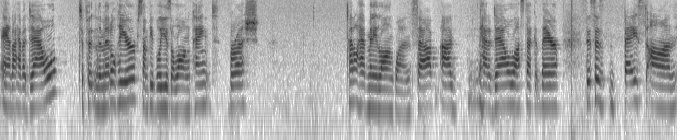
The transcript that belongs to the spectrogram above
And I have a dowel to put in the middle here. Some people use a long paint brush. I don't have many long ones, so I, I had a dowel, I stuck it there. This is based on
